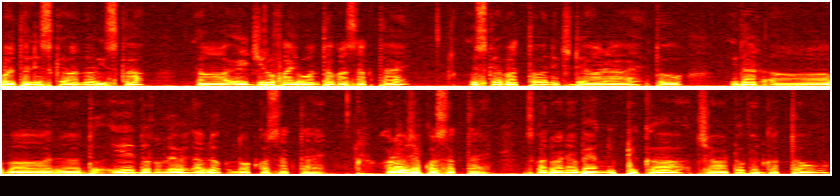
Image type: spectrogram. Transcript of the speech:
पैंतालीस के अंदर इसका एट ज़ीरो फाइव वन तक आ सकता है। उसके बाद तो नेक्स्ट डे आ रहा है तो इधर ये दोनों लेवल आप लोग नोट कर सकता है और ऑब्ज़र्व कर सकता है। उसके बाद मैंने बैंक निफ्टी का चार्ट ओपन करता हूँ।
